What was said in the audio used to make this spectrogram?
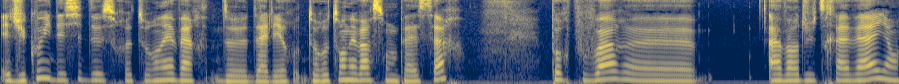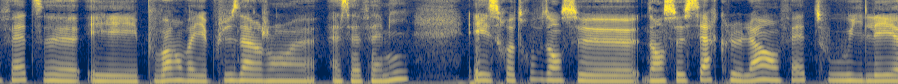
Et du coup, il décide de se retourner vers, de, retourner vers son passeur pour pouvoir euh, avoir du travail en fait euh, et pouvoir envoyer plus d'argent euh, à sa famille. Et il se retrouve dans ce dans ce cercle là en fait où il est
